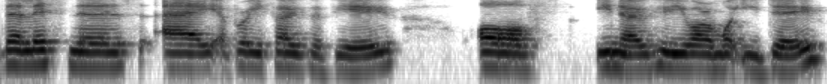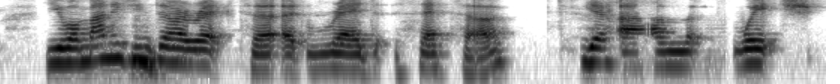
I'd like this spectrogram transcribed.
the listeners a, a, brief overview of you know who you are and what you do. You are managing hmm. director at Red Setter. Yes. Um, which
